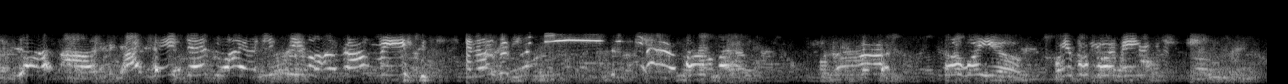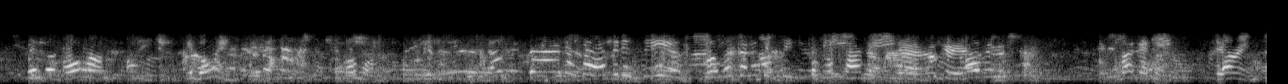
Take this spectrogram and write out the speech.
this? I hate this. Why are these people around me? And I was like, you? Were you performing? Almost. You're going. Almost. I'm sad. I'm so happy to see you. Well, we're going to continue the starter. Yeah, okay. Orange. Burger King. Orange.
